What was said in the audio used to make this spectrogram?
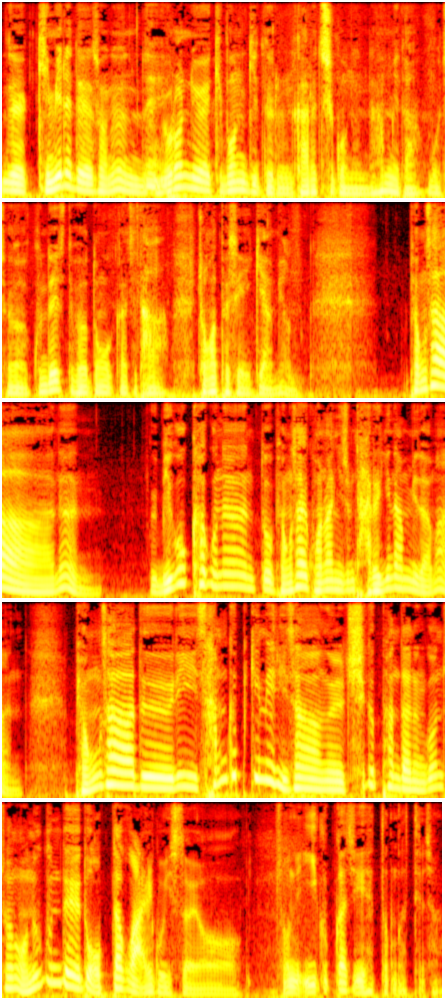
이제 기밀에 대해서는 네. 이런 류의 기본기들을 가르치고는 합니다. 뭐 제가 군대 있을 때 배웠던 것까지 다 종합해서 얘기하면 병사는 그 미국하고는 또 병사의 권한이 좀 다르긴 합니다만 병사들이 3급 기밀 이상을 취급한다는 건 저는 어느 군대에도 없다고 알고 있어요. 저는 2급까지 했던 것 같아요.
